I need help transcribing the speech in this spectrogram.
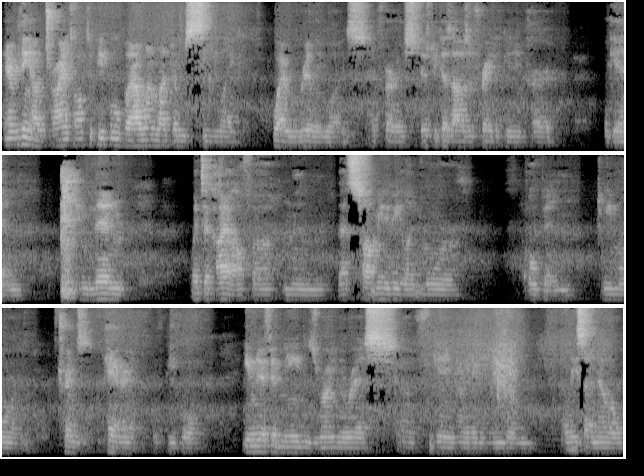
and everything. I would try to talk to people, but I wouldn't let them see like who I really was at first, just because I was afraid of getting hurt again. and then went to Chi Alpha, and then that's taught me to be like more open, to be more transparent with people, even if it means running the risk of getting hurt again. Then at least I know,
